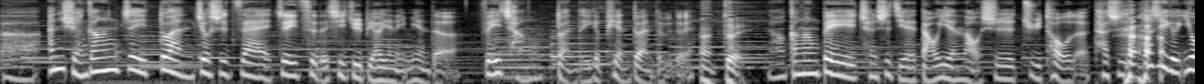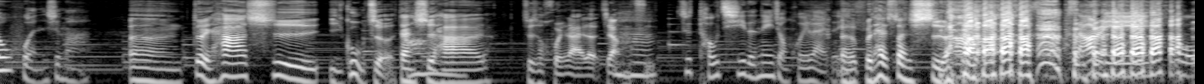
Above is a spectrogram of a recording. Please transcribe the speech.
呃，安璇刚刚这一段就是在这一次的戏剧表演里面的非常短的一个片段，对不对？嗯，对。然后刚刚被陈世杰导演老师剧透了，他是他是一个幽魂是吗？嗯，对，他是已故者，但是他就是回来了这样子，哦嗯、是头七的那种回来的。呃，不太算是啊、哦、sorry，我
